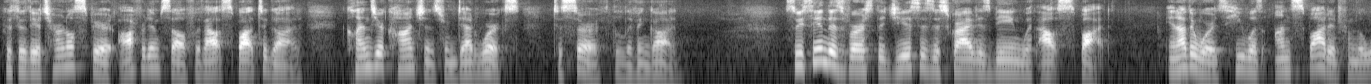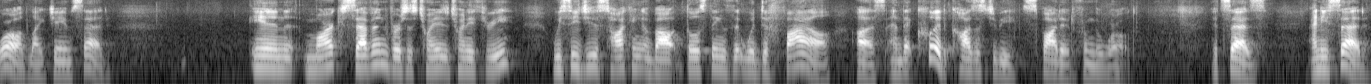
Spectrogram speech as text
who through the eternal Spirit offered himself without spot to God, cleanse your conscience from dead works to serve the living God? So we see in this verse that Jesus is described as being without spot. In other words, he was unspotted from the world, like James said. In Mark 7, verses 20 to 23, we see Jesus talking about those things that would defile us and that could cause us to be spotted from the world. It says, And he said,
